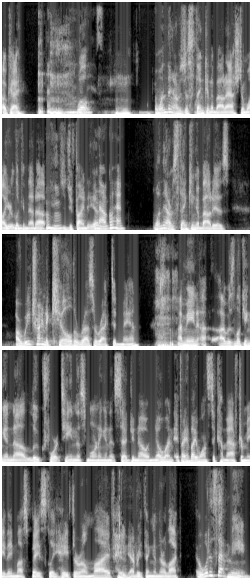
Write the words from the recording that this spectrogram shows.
Okay. well, mm-hmm. one thing I was just thinking about, Ashton, while you're mm-hmm. looking that up, mm-hmm. did you find it yet? No, go ahead. One thing I was thinking about is, are we trying to kill the resurrected man? I mean, I, I, was looking in uh, Luke 14 this morning and it said, you know, no one, if anybody wants to come after me, they must basically hate their own life, hate yeah. everything in their life. What does that mean?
